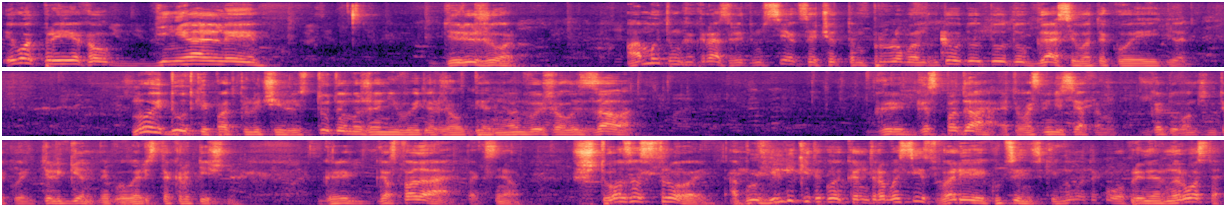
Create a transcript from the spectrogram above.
И вот приехал гениальный дирижер. А мы там как раз ритм-секция, что-то там пробуем, ту-ту-ту-ту, Гасева такое идет. Ну и дудки подключились. Тут он уже не выдержал, бедный. Он вышел из зала. Говорит, господа, это в 80-м году, он очень такой интеллигентный был, аристократичный. Говорит, господа, так снял, что за строй? А был великий такой контрабасист Валерий Куцинский, ну вот такого примерно роста.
